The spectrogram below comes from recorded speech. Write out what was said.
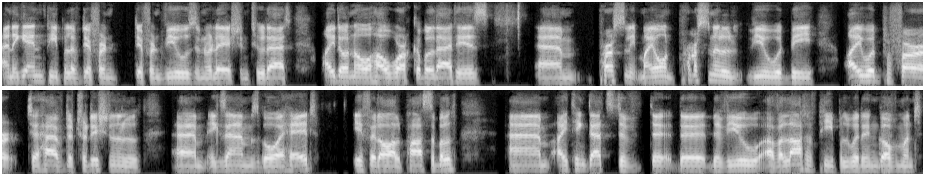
and again, people have different different views in relation to that. I don't know how workable that is. Um, personally, my own personal view would be I would prefer to have the traditional um, exams go ahead, if at all possible. Um, I think that's the, the, the, the, view of a lot of people within government.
